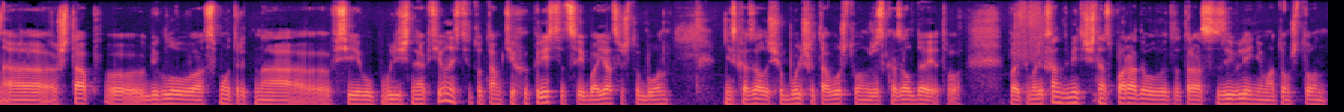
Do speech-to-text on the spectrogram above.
э, штаб э, Беглова смотрит на все его публичные активности, то там тихо крестятся и боятся, чтобы он не сказал еще больше того, что он уже сказал до этого. Поэтому Александр Дмитриевич нас порадовал в этот раз заявлением о том, что он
